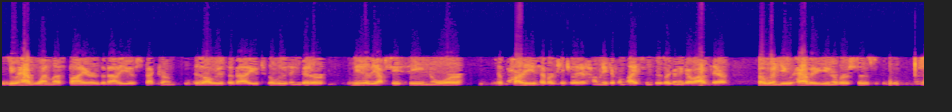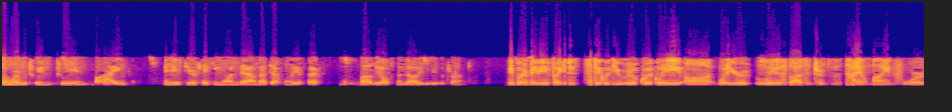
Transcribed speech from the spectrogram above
you have one less buyer. The value of spectrum is always the value to the losing bidder. Neither the FCC nor the parties have articulated how many different licenses are going to go out there. But when you have a universe of somewhere between three and five, and you, are taking one down, that definitely affects uh, the ultimate value to be returned. Hey Blair, maybe if I could just stick with you real quickly. Uh, what are your latest thoughts in terms of the timeline for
